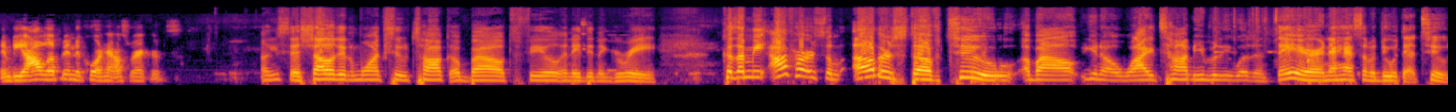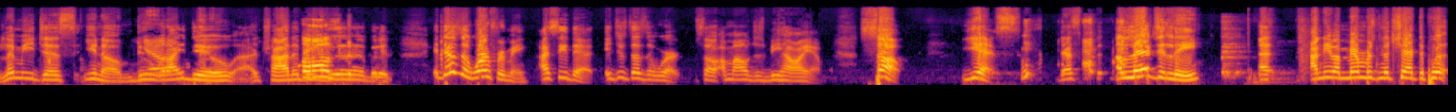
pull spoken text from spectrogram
and be all up in the courthouse records. Oh, you said Charlotte didn't want to talk about Phil and they didn't agree. Cause I mean, I've heard some other stuff too about you know why Tommy really wasn't there, and that has something to do with that too. Let me just you know do what I do. I try to be Oh, good, but it it doesn't work for me. I see that it just doesn't work. So I'm I'll just be how I am. So yes, that's allegedly. Uh, I need my members in the chat to put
